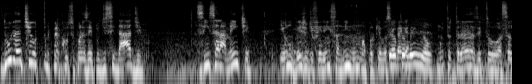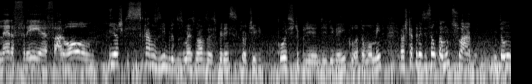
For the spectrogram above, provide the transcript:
Durante o percurso, por exemplo, de cidade, sinceramente, eu não vejo diferença nenhuma, porque você Eu pega muito trânsito, acelera, freia, farol. E eu acho que esses carros híbridos mais novos, as experiências que eu tive com esse tipo de, de, de veículo até o momento, eu acho que a transição está muito suave. Então não,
